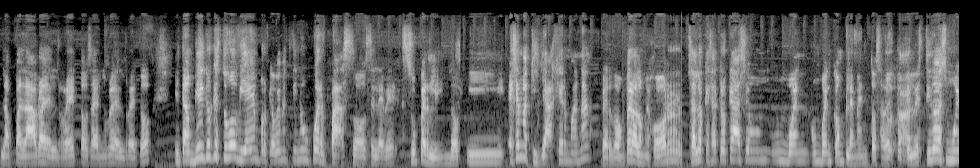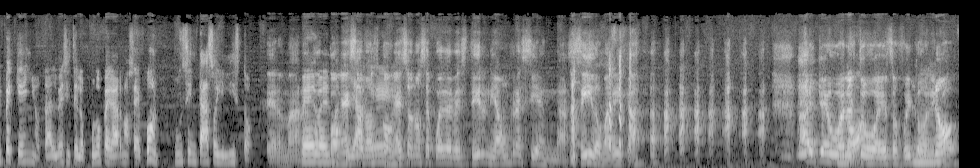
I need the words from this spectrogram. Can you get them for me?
la, palabra del reto, o sea, el nombre del reto. Y también creo que estuvo bien, porque obviamente tiene un cuerpazo, se le ve súper lindo. Y ese maquillaje, hermana, perdón, pero a lo mejor, sea lo que sea, creo que hace un, un buen, un buen complemento, ¿sabes? Porque el vestido es muy pequeño, tal vez, y te lo pudo pegar, no sé, pon un cintazo y listo. Hermana, con, eso no, con eso no se puede vestir ni a un recién nacido, marica. Ay, qué bueno estuvo eso, fue icónico.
